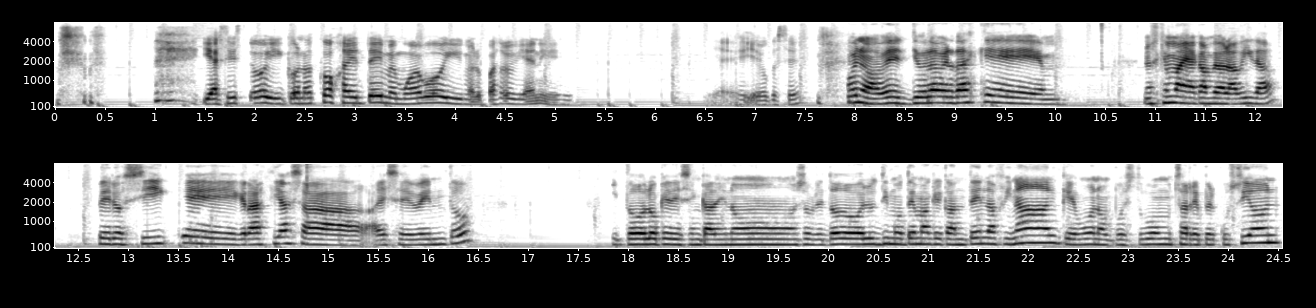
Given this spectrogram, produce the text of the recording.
y así estoy. y Conozco gente y me muevo y me lo paso bien y, y yo qué sé. Bueno, a ver, yo la verdad es que no es que me haya cambiado la vida, pero sí que gracias a, a ese evento y todo lo que desencadenó, sobre todo el último tema que canté en la final, que bueno, pues tuvo mucha repercusión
